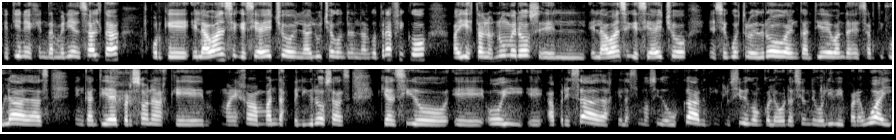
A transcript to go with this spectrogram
que tiene Gendarmería en Salta, porque el avance que se ha hecho en la lucha contra el narcotráfico, ahí están los números, el, avance que se ha hecho en secuestro de droga, en cantidad de bandas desarticuladas, en cantidad de personas que manejaban bandas peligrosas que han sido eh, hoy eh, apresadas, que las hemos ido a buscar, inclusive con colaboración de Bolivia y Paraguay.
